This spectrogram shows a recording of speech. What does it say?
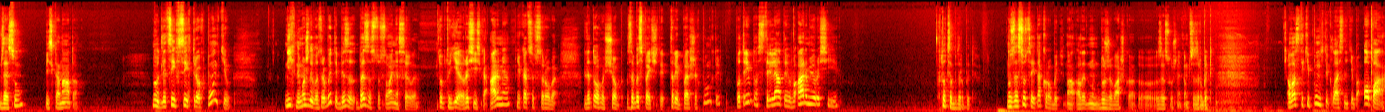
ЗСУ, війська НАТО. Ну, для цих всіх трьох пунктів їх неможливо зробити без, без застосування сили. Тобто є російська армія, яка це все робить. Для того, щоб забезпечити три перших пункти, потрібно стріляти в армію Росії. Хто це буде робити? Ну, ЗСУ це і так робить, але ну, дуже важко е, ЗСУшникам це зробити. А у вас такі пункти класні, типу, опа!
